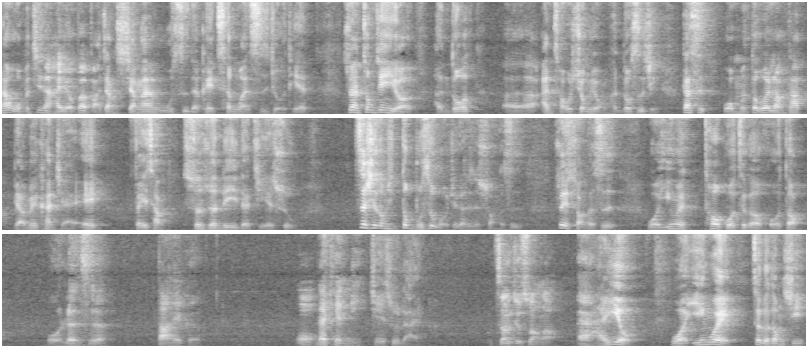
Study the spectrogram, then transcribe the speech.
那我们竟然还有办法这样相安无事的可以撑完十九天，虽然中间也有很多呃暗潮汹涌很多事情，但是我们都会让它表面看起来哎非常顺顺利利的结束。这些东西都不是我觉得很爽的事，最爽的是我因为透过这个活动，我认识了大黑哥。哦，那天你结束来，这样就爽了。哎，还有我因为这个东西，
